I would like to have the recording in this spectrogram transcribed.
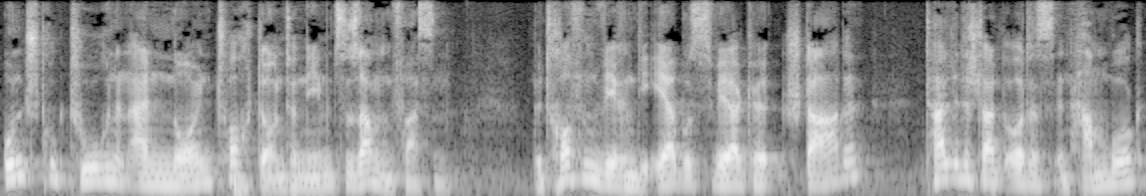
und Strukturen in einem neuen Tochterunternehmen zusammenfassen. Betroffen wären die Airbus-Werke Stade, Teile des Standortes in Hamburg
